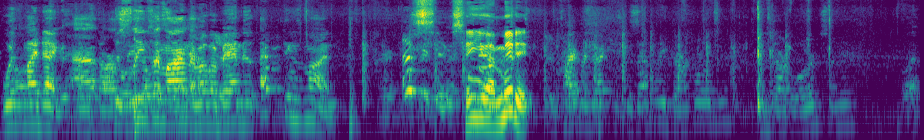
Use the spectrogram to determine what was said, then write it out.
with my deck. The all sleeves are mine. The rubber band is everything's mine. See, you admit it. Piper deck, is that like Dark Lords? in- Dark Lords, I mean? What?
